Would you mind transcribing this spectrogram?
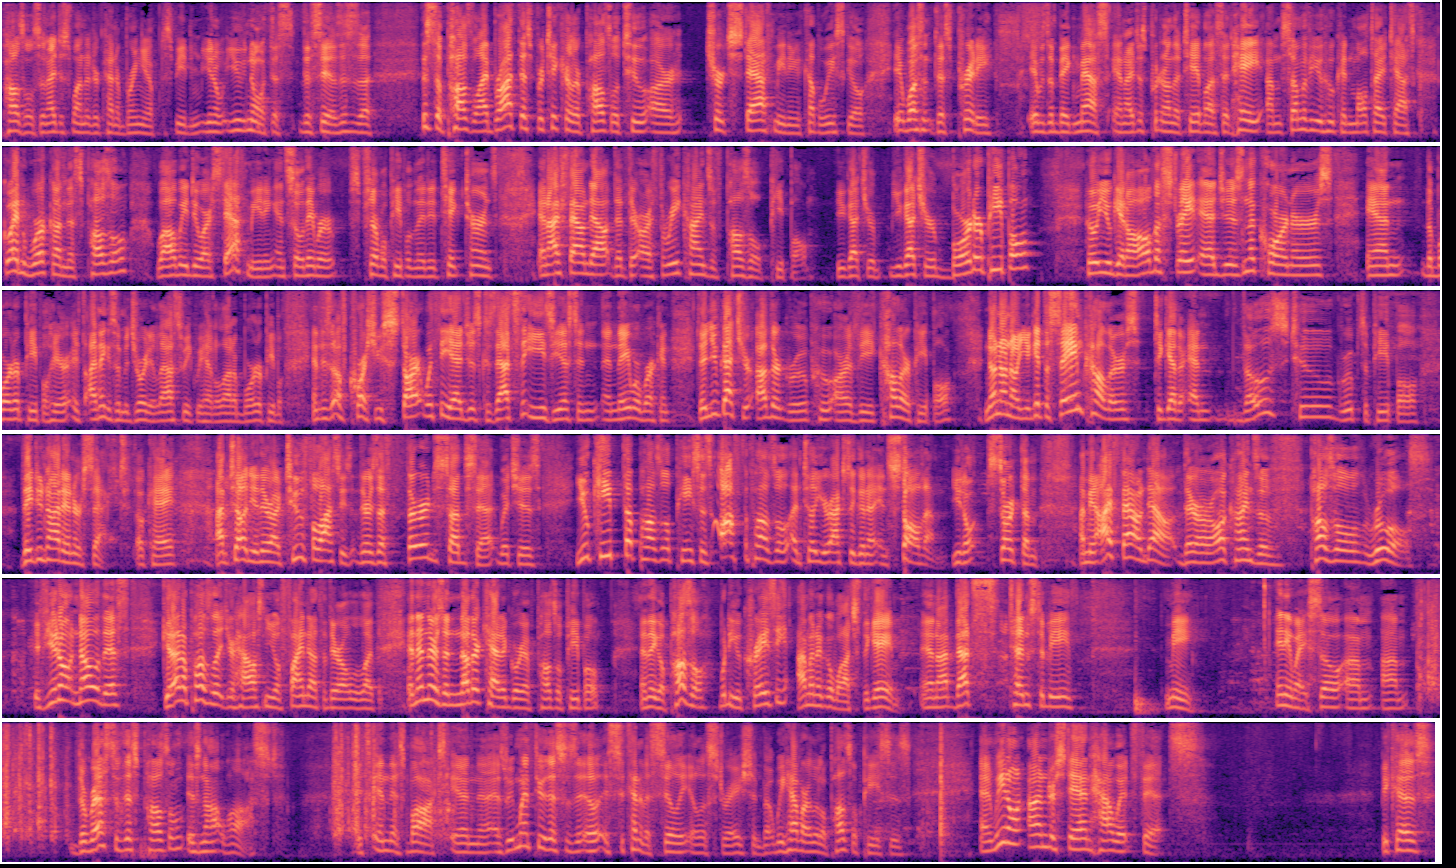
puzzles, and I just wanted to kind of bring you up to speed. You know, you know what this, this is. This is a this is a puzzle. I brought this particular puzzle to our church staff meeting a couple weeks ago. It wasn't this pretty. It was a big mess. And I just put it on the table. I said, hey, um, some of you who can multitask, go ahead and work on this puzzle while we do our staff meeting. And so they were several people and they did take turns. And I found out that there are three kinds of puzzle people. You got your, you got your border people who you get all the straight edges and the corners and the border people here. It's, I think it's a majority. Last week we had a lot of border people. And this, of course, you start with the edges because that's the easiest, and, and they were working. Then you've got your other group who are the color people. No, no, no, you get the same colors together. And those two groups of people they do not intersect, okay? I'm telling you, there are two philosophies. There's a third subset, which is you keep the puzzle pieces off the puzzle until you're actually going to install them. You don't sort them. I mean, I found out there are all kinds of puzzle rules. If you don't know this, get out a puzzle at your house and you'll find out that they're all alive. And then there's another category of puzzle people, and they go, Puzzle? What are you, crazy? I'm going to go watch the game. And that tends to be me. Anyway, so um, um, the rest of this puzzle is not lost. It's in this box. And uh, as we went through this, it's kind of a silly illustration, but we have our little puzzle pieces, and we don't understand how it fits because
